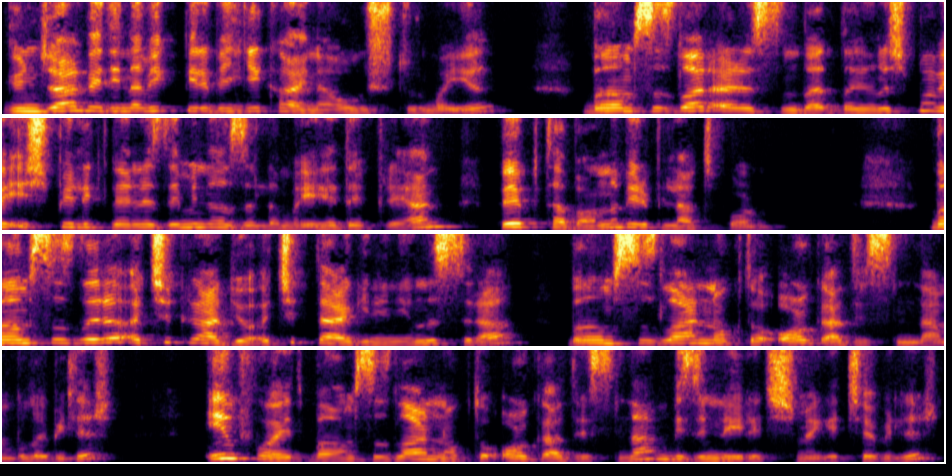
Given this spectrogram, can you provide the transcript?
güncel ve dinamik bir bilgi kaynağı oluşturmayı, bağımsızlar arasında dayanışma ve işbirliklerine zemin hazırlamayı hedefleyen web tabanlı bir platform. Bağımsızları Açık Radyo Açık Dergi'nin yanı sıra bağımsızlar.org adresinden bulabilir, info.bağımsızlar.org adresinden bizimle iletişime geçebilir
